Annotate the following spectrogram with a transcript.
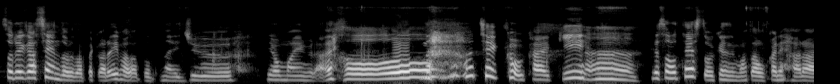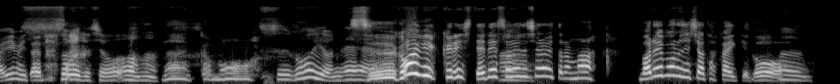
それが1000ドルだったから、今だと何、14万円ぐらい。ほー。チェックを書き、うん。で、そのテストを受けるのにまたお金払い、みたいなさ。そうでしょ。うんうん。なんかもすごいよねう、。すごいびっくりして、で、それで調べたら、まあ、バレーボールにしては高いけど、うん。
